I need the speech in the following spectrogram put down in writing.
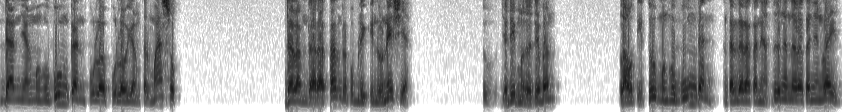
dan yang menghubungkan pulau-pulau yang termasuk dalam daratan Republik Indonesia. Tuh, jadi menurutnya Bang, laut itu menghubungkan antara daratan yang satu dengan daratan yang lain.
